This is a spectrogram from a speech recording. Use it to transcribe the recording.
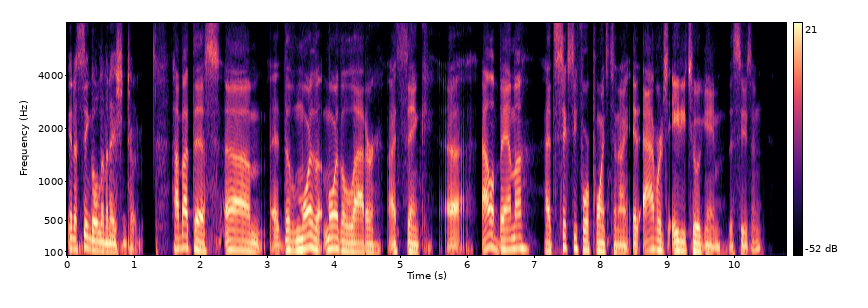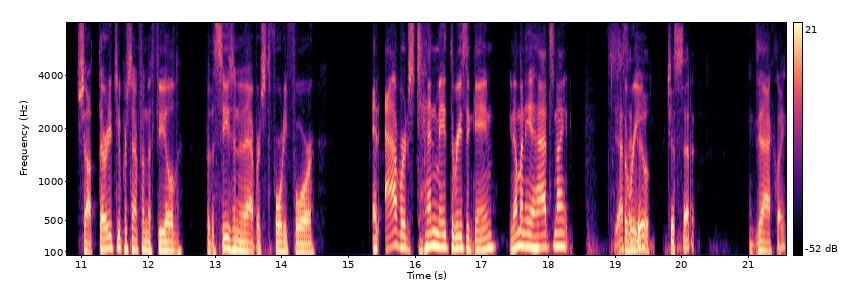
in a single elimination tournament. How about this? Um, the more the more the latter, I think. Uh, Alabama had 64 points tonight. It averaged 82 a game this season. Shot 32% from the field. For the season, it averaged 44. It averaged 10 made threes a game. You know how many it had tonight? Yes, Three. I do. Just said it. Exactly.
